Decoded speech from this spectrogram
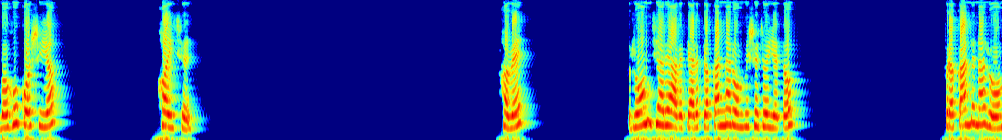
બહુકોષીય હોય છે. હવે રોમ જ્યારે આવે ત્યારે પ્રકાંડના રોમ વિશે જોઈએ તો પ્રકાંડના રોમ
